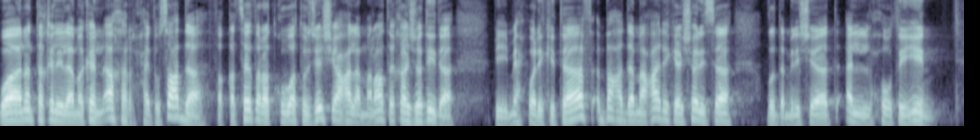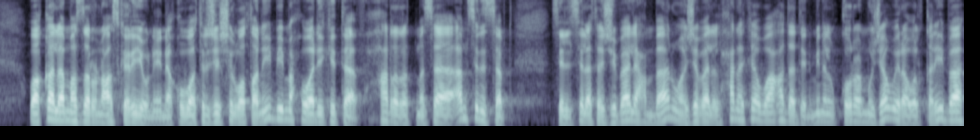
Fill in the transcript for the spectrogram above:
وننتقل إلى مكان آخر حيث صعد. فقد سيطرت قوات الجيش على مناطق جديدة بمحور كتاف بعد معارك شرسة ضد ميليشيات الحوثيين. وقال مصدر عسكري إن قوات الجيش الوطني بمحور كتاف حررت مساء أمس السبت سلسلة جبال عنبان وجبل الحنكة وعدد من القرى المجاورة والقريبة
